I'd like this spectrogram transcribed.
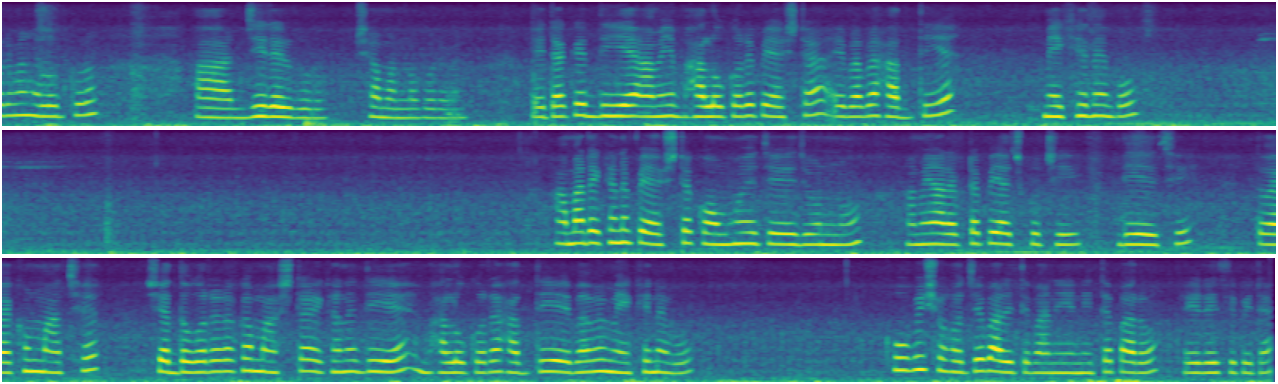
পরিমাণ হলুদ গুঁড়ো আর জিরের গুঁড়ো, সামান্য পরিমাণ। এটাকে দিয়ে আমি ভালো করে পেঁয়াজটা এভাবে হাত দিয়ে মেখে নেব। আমার এখানে পেঁয়াজটা কম হয়েছে এই জন্য। আমি আর একটা পেঁয়াজ কুচি দিয়েছি। তো এখন মাছের সেদ্ধ করে রাখা মাছটা এখানে দিয়ে ভালো করে হাত দিয়ে এভাবে মেখে নেব। খুবই সহজে বাড়িতে বানিয়ে নিতে পারো এই রেসিপিটা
